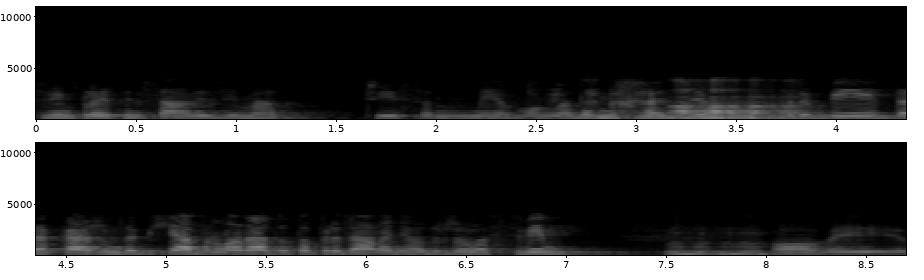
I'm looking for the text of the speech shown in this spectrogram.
svim plesnim savezima čiji sam mail mogla da nađem aha, aha. u Srbiji, da kažem da bih ja vrlo rado to predavanje održala svim uh -huh, uh -huh. Ovaj,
